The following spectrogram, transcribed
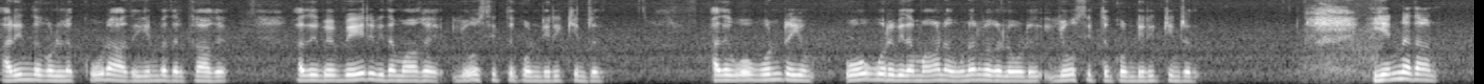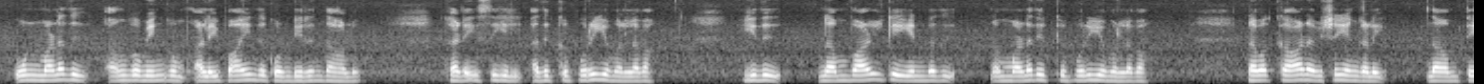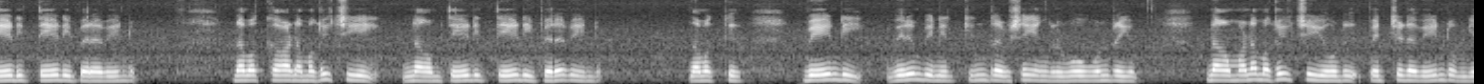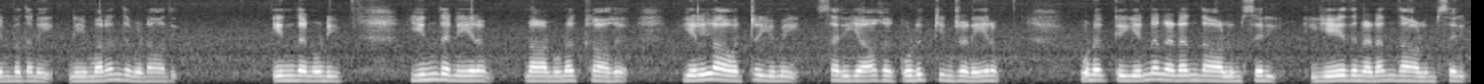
அறிந்து கொள்ளக்கூடாது என்பதற்காக அது வெவ்வேறு விதமாக யோசித்து கொண்டிருக்கின்றது. அது ஒவ்வொன்றையும் ஒவ்வொரு விதமான உணர்வுகளோடு யோசித்து கொண்டிருக்கின்றது. என்னதான் உன் மனது அங்குமிங்கும் அலைபாய்ந்து கொண்டிருந்தாலும் கடைசியில் அதுக்கு புரியும் அல்லவா? இது நம் வாழ்க்கை என்பது நம் மனதிற்கு புரியும் அல்லவா? நமக்கான விஷயங்களை நாம் தேடி தேடி பெற வேண்டும். நமக்கான மகிழ்ச்சியை நாம் தேடி தேடி பெற வேண்டும். நமக்கு வேண்டி விரும்பி நிற்கின்ற விஷயங்கள் ஒவ்வொன்றையும் நாம் மனமகிழ்ச்சியோடு பெற்றிட வேண்டும் என்பதனை நீ மறந்து விடாதே. இந்த நொடி இந்த நேரம் நான் உனக்காக எல்லாவற்றையுமே சரியாக கொடுக்கின்ற நேரம். உனக்கு என்ன நடந்தாலும் சரி ஏது நடந்தாலும் சரி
